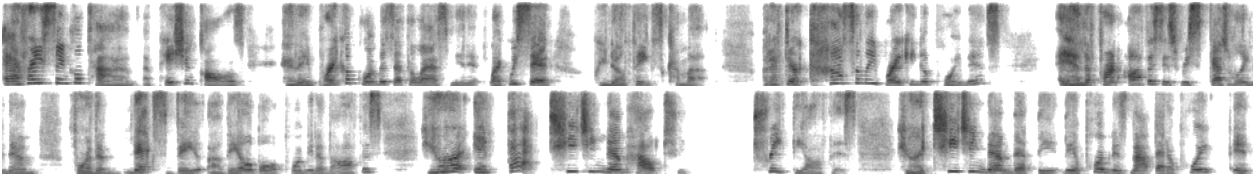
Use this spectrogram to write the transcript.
every single time a patient calls and they break appointments at the last minute, like we said, we know things come up. But if they're constantly breaking appointments and the front office is rescheduling them for the next va- available appointment of the office, you're in fact teaching them how to treat the office. You're teaching them that the, the appointment is not that appointment,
